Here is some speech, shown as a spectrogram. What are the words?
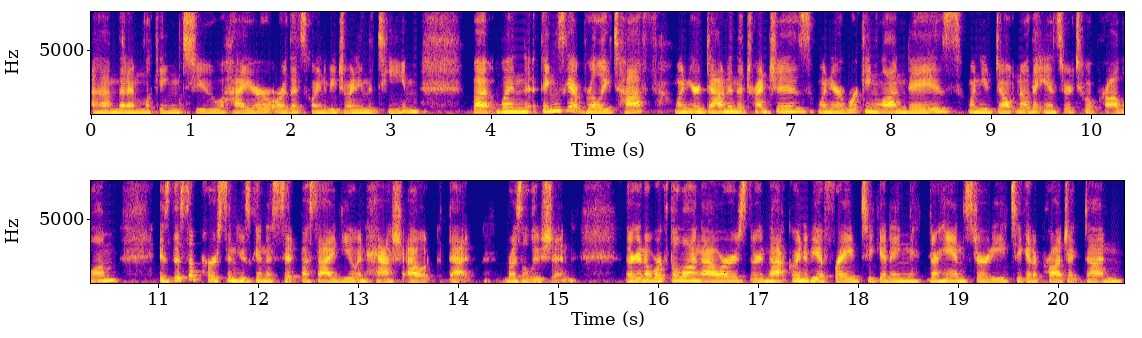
um, that I'm looking to hire or that's going to be joining the team, but when things get really tough, when you're down in the trenches, when you're working long days, when you don't know the answer to a problem, is this a person who's going to sit beside you and hash out that resolution? They're going to work the long hours. They're not going to be afraid to getting their hands dirty to get a project done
